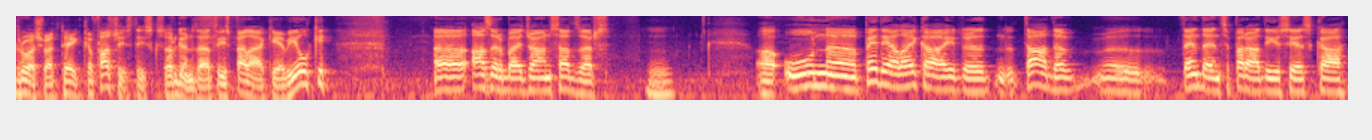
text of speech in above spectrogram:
droši var teikt, ka fašistiskas organizācijas, pelēkie vilki, uh, Azerbaidžānas atzars. Mm. Uh, un uh, pēdējā laikā ir uh, tāda tendence parādījusies, ka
